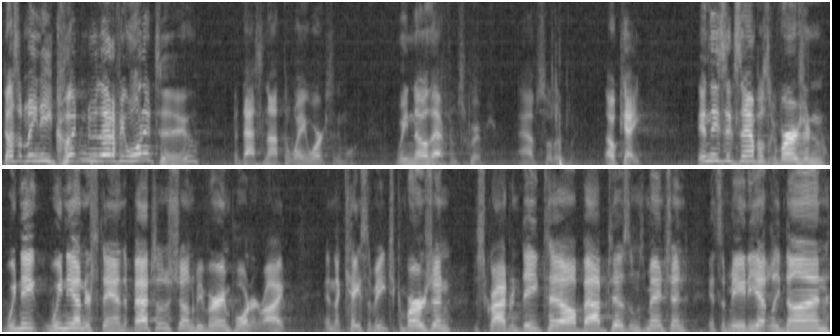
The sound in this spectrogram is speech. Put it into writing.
Doesn't mean He couldn't do that if He wanted to, but that's not the way it works anymore. We know that from Scripture. Absolutely. Okay. In these examples of conversion, we need, we need to understand that baptism is shown to be very important, right? In the case of each conversion, described in detail, baptism's mentioned, it's immediately done,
